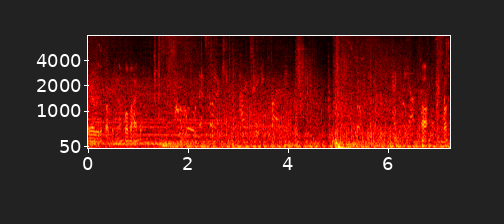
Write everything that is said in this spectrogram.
Wherever the fuck is. I'm going behind them. I'm taking fire. Pick me up. Oh, fuck.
